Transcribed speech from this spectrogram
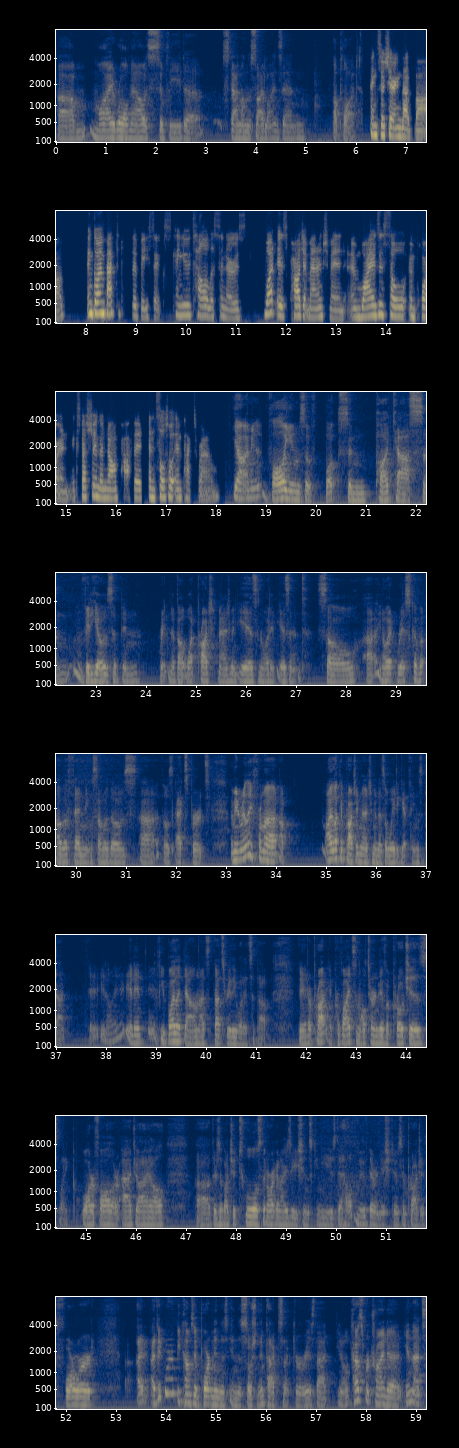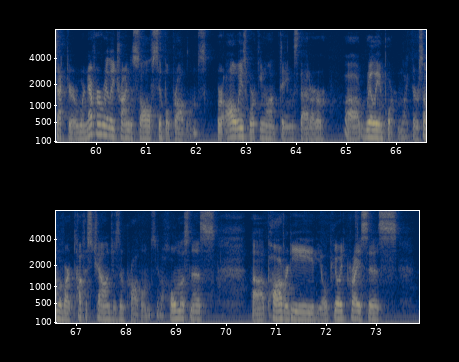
um, my role now is simply to stand on the sidelines and applaud. Thanks for sharing that, Bob. And going back to the basics, can you tell listeners what is project management and why is it so important, especially in the nonprofit and social impact realm? Yeah, I mean, volumes of books and podcasts and videos have been written about what project management is and what it isn't. So, uh, you know, at risk of, of offending some of those uh, those experts, I mean, really, from a, a, I look at project management as a way to get things done you know, it, it, if you boil it down, that's that's really what it's about. It, it provides some alternative approaches like waterfall or agile. Uh, there's a bunch of tools that organizations can use to help move their initiatives and projects forward. I, I think where it becomes important in this in the social impact sector is that you know because we're trying to in that sector we're never really trying to solve simple problems. We're always working on things that are uh, really important. Like there are some of our toughest challenges and problems, you know, homelessness, uh, poverty, the opioid crisis.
